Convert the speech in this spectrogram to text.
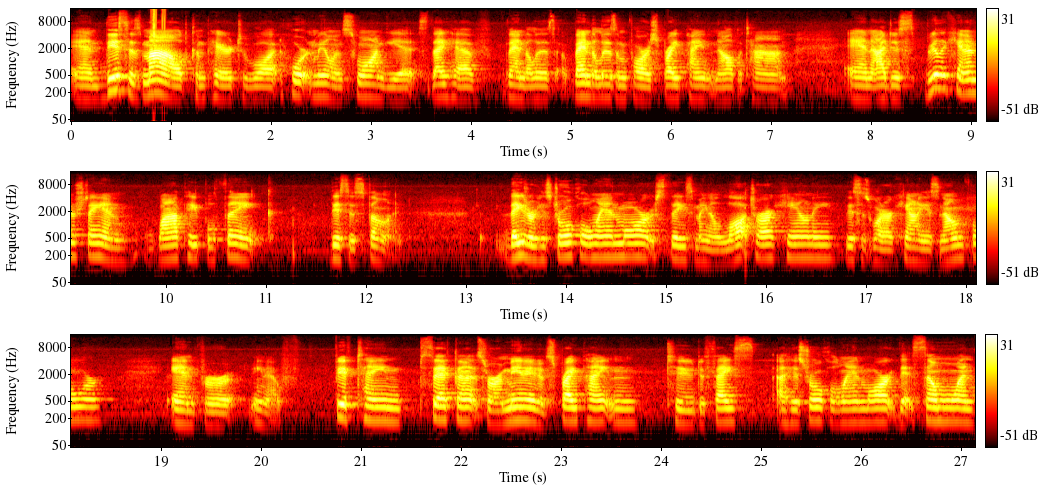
And this is mild compared to what Horton Mill and Swann gets. They have vandalism, vandalism for spray painting all the time. And I just really can't understand why people think this is fun. These are historical landmarks. These mean a lot to our county. This is what our county is known for. And for, you know, 15 seconds or a minute of spray painting to deface a historical landmark that someone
